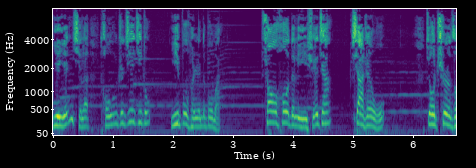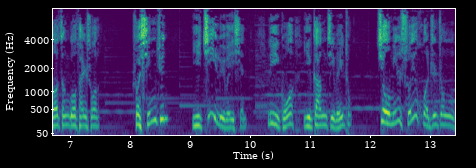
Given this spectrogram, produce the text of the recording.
也引起了统治阶级中一部分人的不满。稍后的理学家夏振武就斥责曾国藩说了：“说行军以纪律为先，立国以纲纪为重，救民水火之中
